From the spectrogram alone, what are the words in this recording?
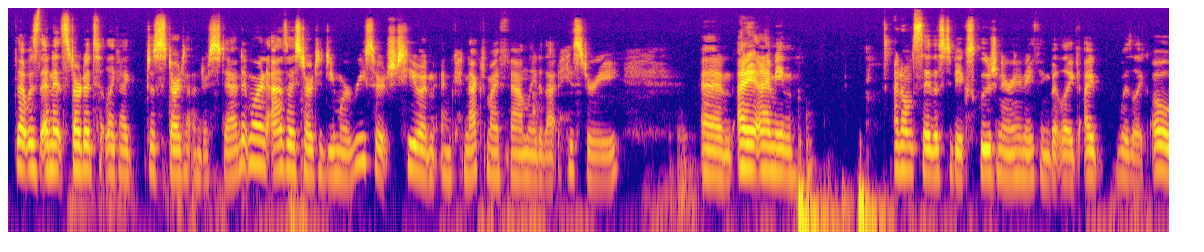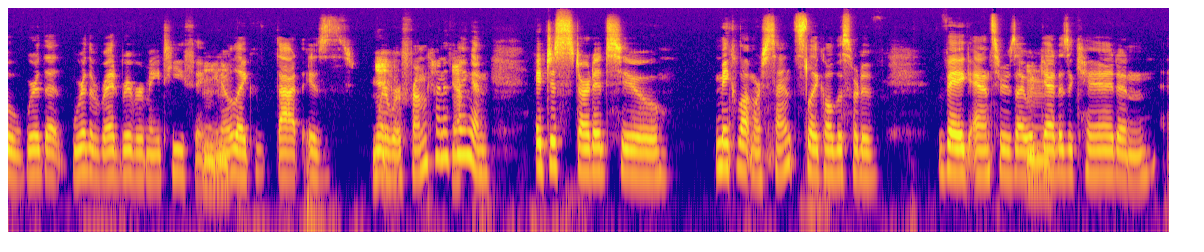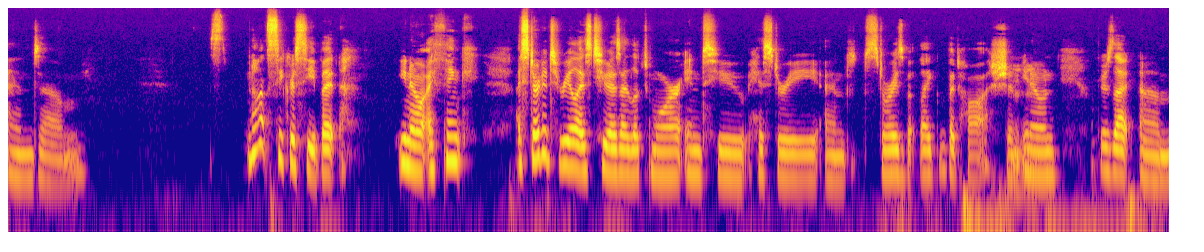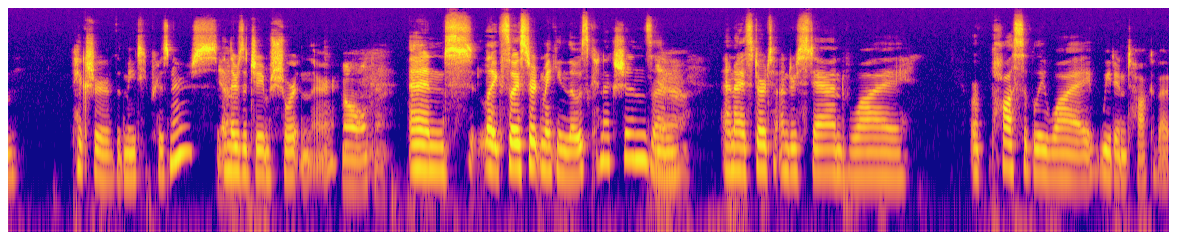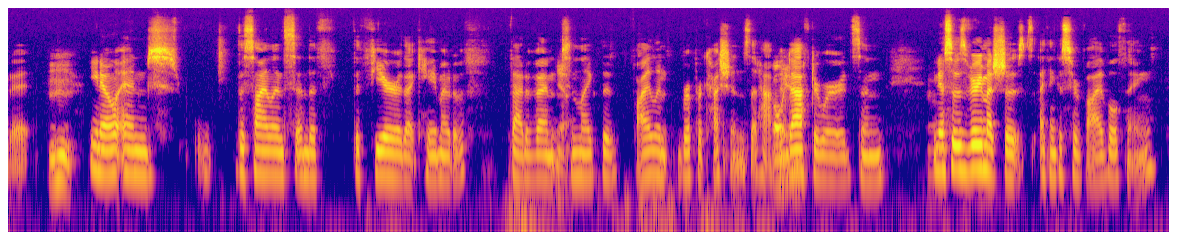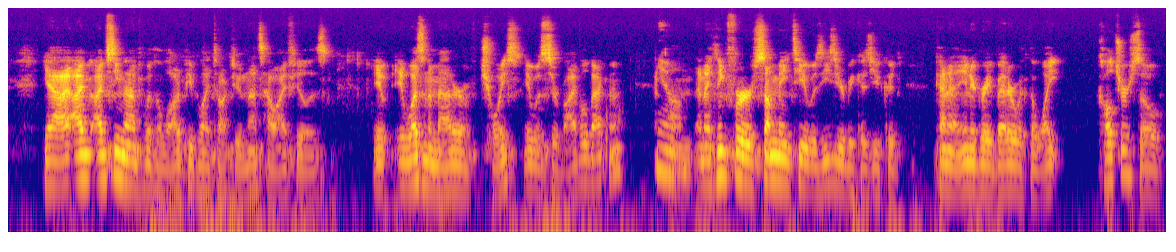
that was and it started to like i just started to understand it more and as i started to do more research too and, and connect my family to that history and i i mean i don't say this to be exclusionary or anything but like i was like oh we're the we're the red river métis thing you know mm-hmm. like that is yeah. where we're from kind of Yeah. thing and it just started to make a lot more sense. Like all the sort of vague answers I would Mhm. get as a kid, and and um, not secrecy, but you know, I think I started to realize too as I looked more into history and stories but like Batoche, and you Mhm. know, and there's that um, picture of the Métis prisoners, Yeah. and there's a James Short in there, Oh, okay. and like so I started making those connections, and Yeah. and I start to understand why, or possibly why we didn't talk about it, hmm you know, and the silence and the the fear that came out of that event, Yeah. and like the violent repercussions that happened yeah. afterwards, and you know, so it was very much just I think a survival thing. Yeah, I, I've I've seen that with a lot of people I talk to, and that's how I feel. Is it it wasn't a matter of choice; it was survival back then. Yeah, Um, and I think for some Métis it was easier because you could kind of integrate better with the white culture. So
